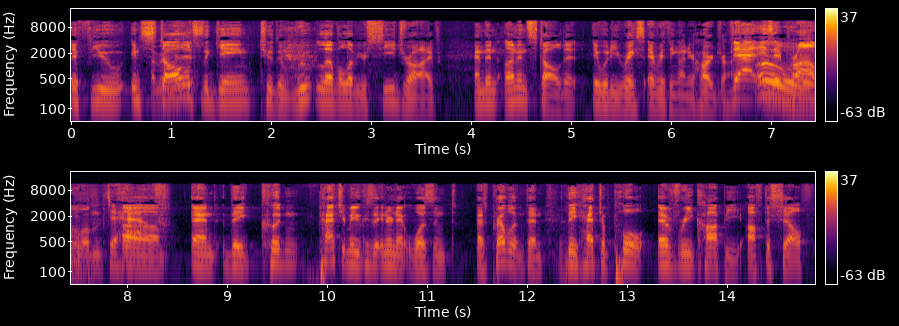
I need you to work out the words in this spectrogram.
if you installed the game to the root level of your C drive and then uninstalled it, it would erase everything on your hard drive. That is a Oh. problem to have. Um, and they couldn't patch it, maybe because the internet wasn't as prevalent then. They had to pull every copy off the shelf,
